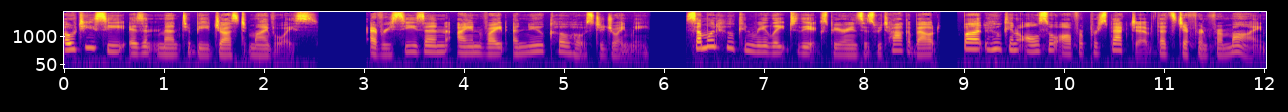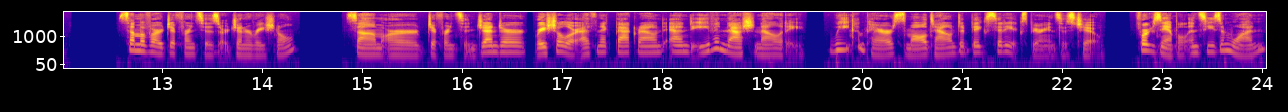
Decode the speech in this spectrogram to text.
OTC isn't meant to be just my voice. Every season, I invite a new co host to join me, someone who can relate to the experiences we talk about but who can also offer perspective that's different from mine. Some of our differences are generational, some are difference in gender, racial or ethnic background, and even nationality. We compare small town to big city experiences too. For example, in season one,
